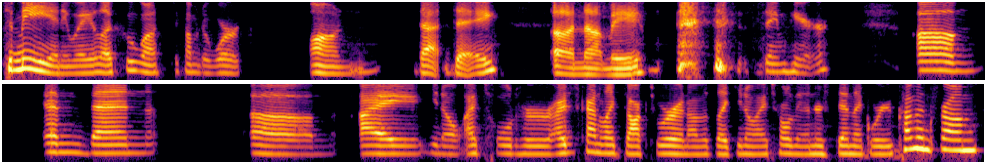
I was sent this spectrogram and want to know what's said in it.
to me anyway, like, who wants to come to work on that day? Uh, not me. Same here. Um, and then um I, you know, I told her, I just kind of like talked to her and I was like, you know, I totally understand like where you're coming from.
